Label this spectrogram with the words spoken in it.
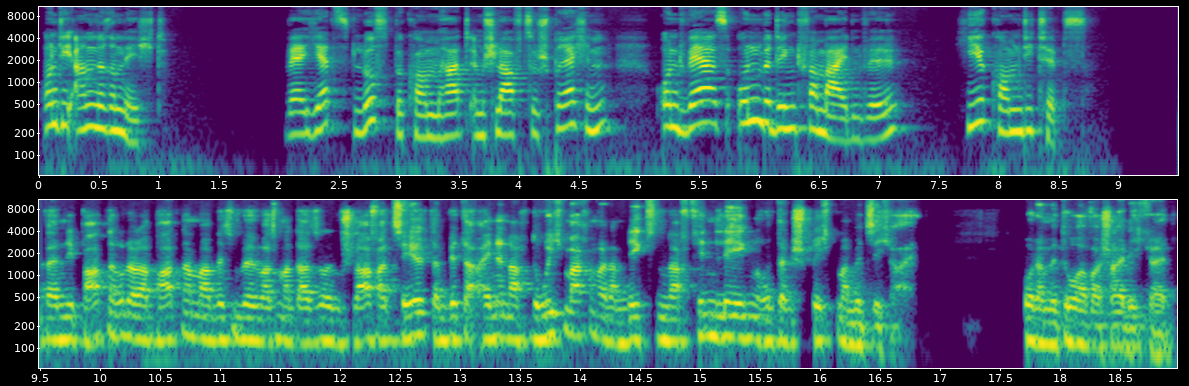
und die andere nicht. Wer jetzt Lust bekommen hat, im Schlaf zu sprechen und wer es unbedingt vermeiden will, hier kommen die Tipps. Wenn die Partnerin oder Partner mal wissen will, was man da so im Schlaf erzählt, dann bitte eine Nacht durchmachen und am nächsten Nacht hinlegen und dann spricht man mit Sicherheit oder mit hoher Wahrscheinlichkeit.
